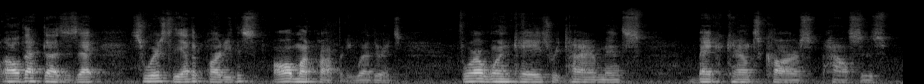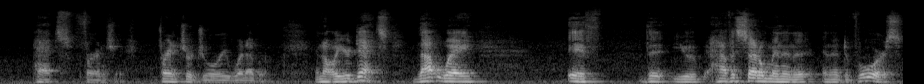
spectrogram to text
All that does is that swears to the other party this is all my property, whether it's 401ks, retirements, bank accounts, cars, houses, pets, furniture, furniture, jewelry, whatever, and all your debts. That way, if the, you have a settlement in a, in a divorce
